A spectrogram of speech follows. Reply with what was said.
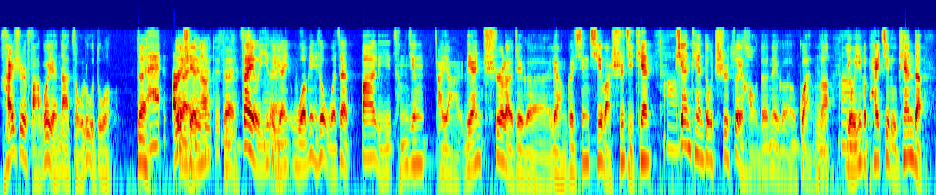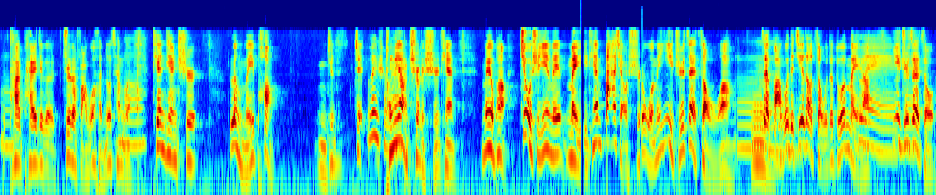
还是法国人呢走路多。对，而且呢，对对对，再有一个原因，我跟你说，我在巴黎曾经，哎呀，连吃了这个两个星期吧，十几天，天天都吃最好的那个馆子。有一个拍纪录片的，他拍这个知道法国很多餐馆，天天吃，愣没胖。你这这为什么？同样吃了十天。没有胖，就是因为每天八小时我们一直在走啊，在法国的街道走的多美啊，一直在走。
